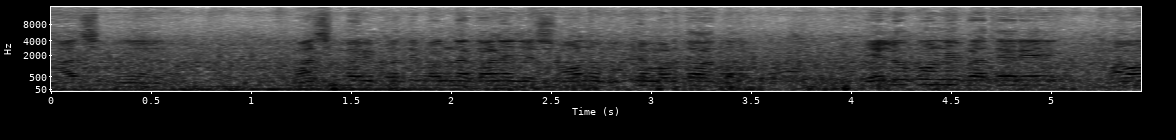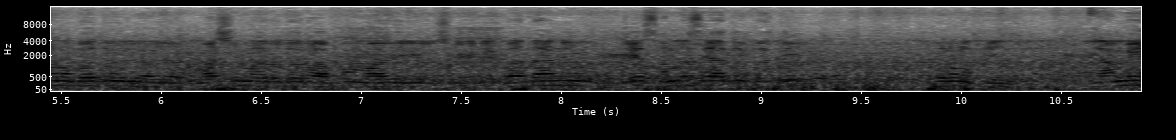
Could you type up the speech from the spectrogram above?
માછી, માછીમારી પ્રતિબંધના કારણે જે શ્વાનો ભૂખે મળતા હતા, એ લોકોને અત્યારે ખાવાનું બધું, માછીમારો દ્વારા આપવામાં આવી રહ્યું છે. એટલે બધાની જે સમસ્યા હતી બધી પૂર્ણ થઈ છે અમે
